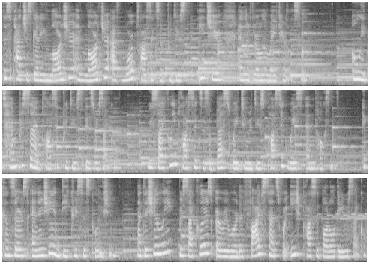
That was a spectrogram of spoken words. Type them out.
This patch is getting larger and larger as more plastics are produced each year and are thrown away carelessly. Only 10% of plastic produced is recycled. Recycling plastics is the best way to reduce plastic waste and toxins. It conserves energy and decreases pollution. Additionally, recyclers are rewarded 5 cents for each plastic bottle they recycle.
